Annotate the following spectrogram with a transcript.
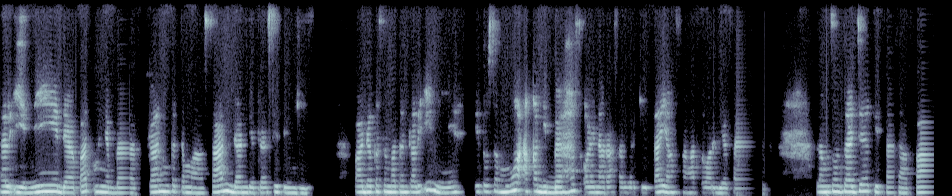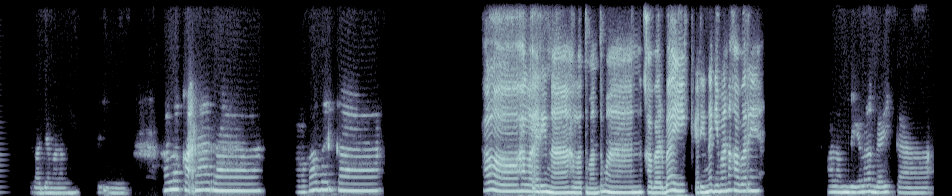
Hal ini dapat menyebabkan kecemasan dan depresi tinggi. Pada kesempatan kali ini, itu semua akan dibahas oleh narasumber kita yang sangat luar biasa. Langsung saja kita sapa pada malam hari ini. Halo Kak Rara, apa kabar Kak? Halo, halo Erina, halo teman-teman. Kabar baik, Erina gimana kabarnya? Alhamdulillah baik Kak.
